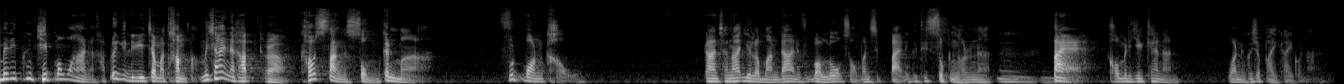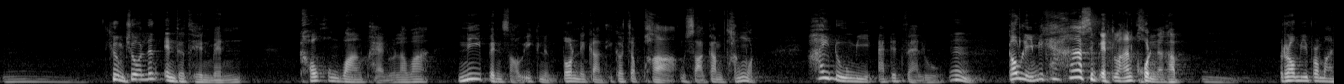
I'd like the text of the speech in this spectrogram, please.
ไม่ได้เพิ่งคิดเมื่อวานนะครับ แล้วอยู่ดีๆ จะมาทำตามไม่ใช่นะครับ ครับ เขาสั่งสมกันมา ฟุตบอลเขา การชนะเยอรมันได้ในฟุตบอลโลก 2018 นี่คือที่สุดของเขาแล้วนะฮะแต่เขาไม่ได้คิดแค่นั้น วันหนึ่งเขาจะไปไกลกว่านั้น คือผมเชื่อว่าเรื่อง entertainment เขาคงวางแผนไว้แล้วว่า นี่เป็นเสาอีกหนึ่งต้นในการที่เขาจะพาอุตสาหกรรมทั้งหมด ให้ดูมี added value เกาหลีมีแค่ 51 ล้านคนนะครับ เรามีประมาณ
